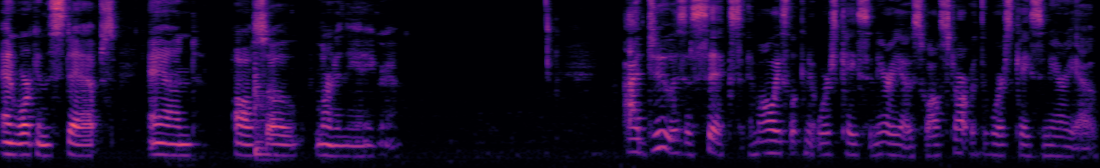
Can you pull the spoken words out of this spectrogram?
and working the steps and also learning the Enneagram? I do, as a six, I'm always looking at worst case scenarios. So I'll start with the worst case scenario.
